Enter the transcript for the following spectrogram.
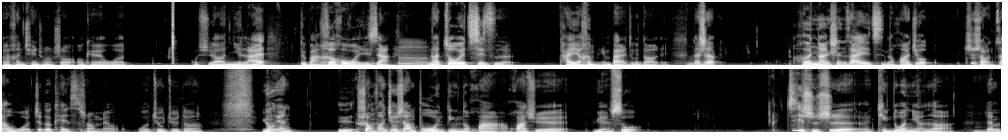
呃，很清楚地说，OK，我我需要你来，对吧？呵护我一下，嗯。那作为妻子，她也很明白这个道理。但是和男生在一起的话，就至少在我这个 case 上面，我就觉得永远，呃，双方就像不稳定的化化学元素，即使是呃挺多年了，但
